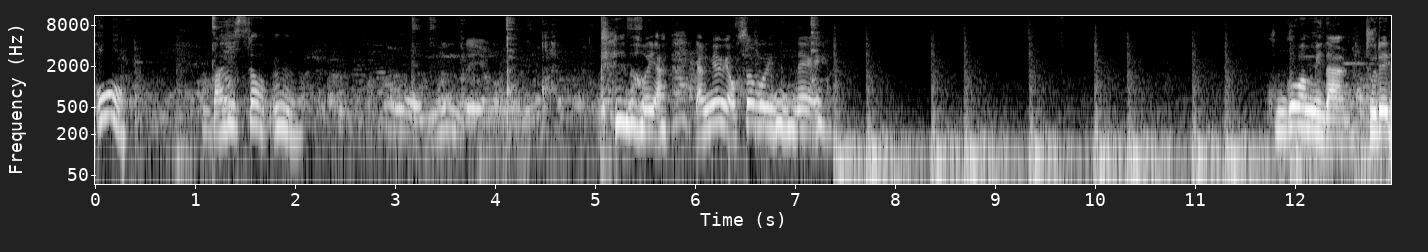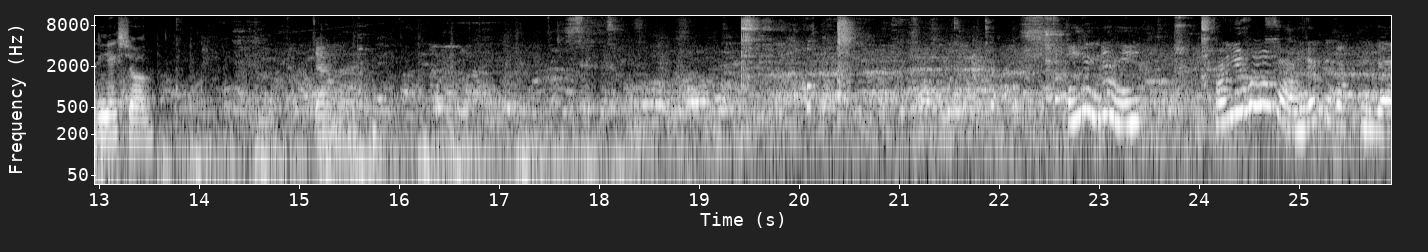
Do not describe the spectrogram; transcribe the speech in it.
오 맛있어. 응. 뭐 없는데 양념이. 너 양, 양념이 없어 보이는데. 궁금합니다. 둘의 리액션. 짠. 간이 하나도 안 될 것 같은데.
